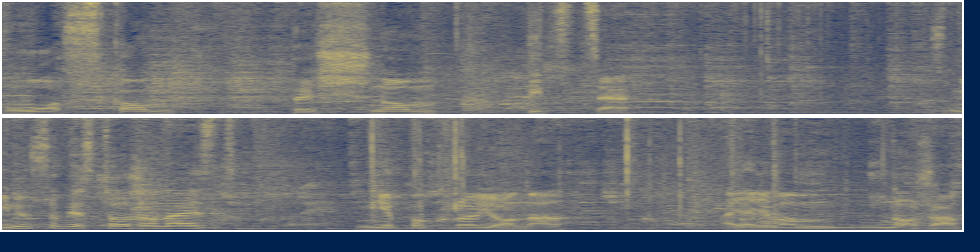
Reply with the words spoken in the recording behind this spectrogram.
włoską, pyszną pizzę. Z minusów jest to, że ona jest niepokrojona, a ja nie mam noża.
